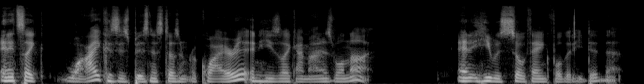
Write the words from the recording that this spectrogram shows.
And it's like, why? Because his business doesn't require it. And he's like, I might as well not. And he was so thankful that he did that.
